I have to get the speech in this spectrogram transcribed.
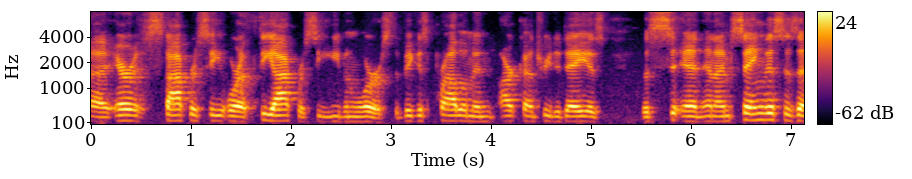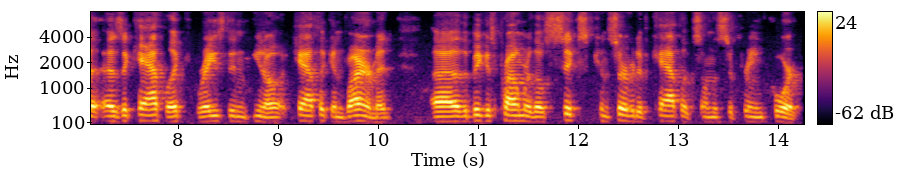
uh, aristocracy or a theocracy, even worse. The biggest problem in our country today is the, and, and I'm saying this as a as a Catholic raised in you know a Catholic environment. Uh, the biggest problem are those six conservative Catholics on the Supreme Court.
